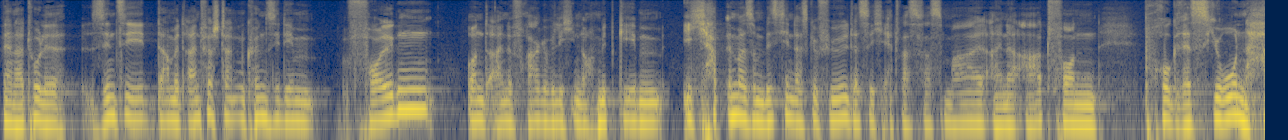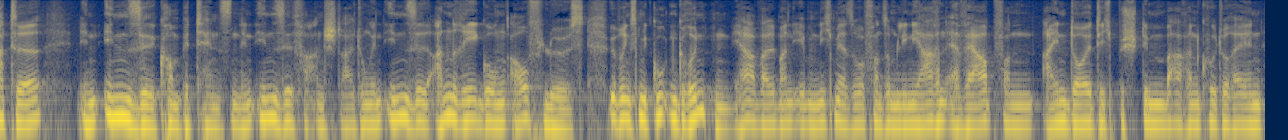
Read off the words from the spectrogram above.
Werner Tolle, sind Sie damit einverstanden? Können Sie dem folgen? Und eine Frage will ich Ihnen noch mitgeben. Ich habe immer so ein bisschen das Gefühl, dass sich etwas, was mal eine Art von Progression hatte, in Inselkompetenzen, in Inselveranstaltungen, in Inselanregungen auflöst. Übrigens mit guten Gründen, ja, weil man eben nicht mehr so von so einem linearen Erwerb von eindeutig bestimmbaren kulturellen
